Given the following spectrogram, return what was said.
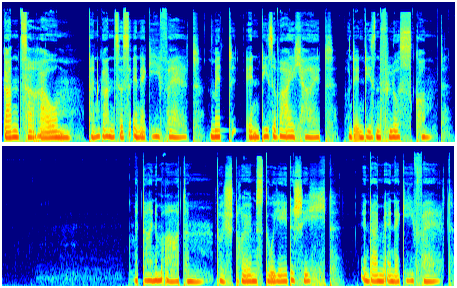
ganzer Raum, dein ganzes Energiefeld mit in diese Weichheit und in diesen Fluss kommt. Mit deinem Atem durchströmst du jede Schicht in deinem Energiefeld.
